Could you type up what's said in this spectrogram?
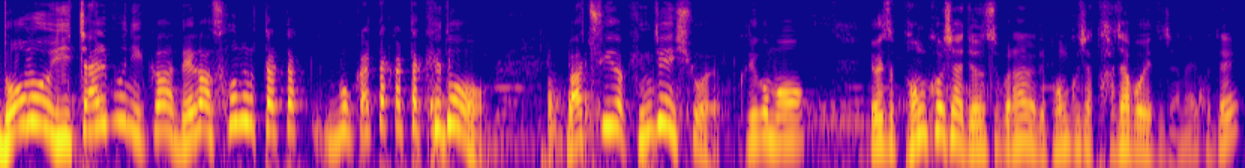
너무 이 짧으니까 내가 손으로 딱딱 뭐 깔딱깔딱 해도 맞추기가 굉장히 쉬워요. 그리고 뭐 여기서 벙커샷 연습을 하는데 벙커샷 다 잡아야 되잖아요. 근데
